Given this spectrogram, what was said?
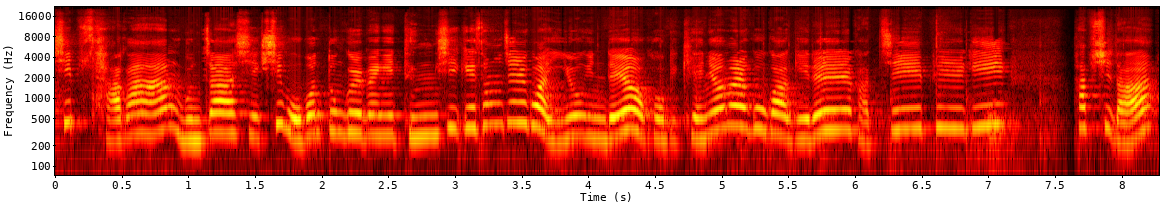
14강 문자식 15번 동글뱅이 등식의 성질과 이용인데요. 거기 개념 알고 가기를 같이 필기합시다.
